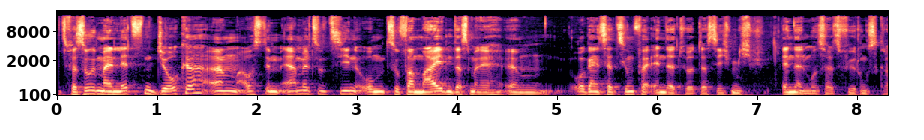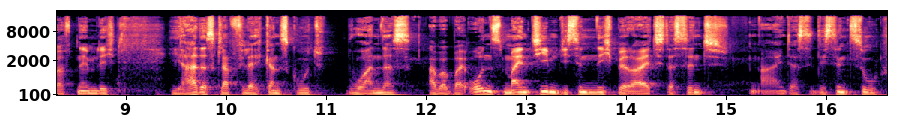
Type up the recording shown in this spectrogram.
Jetzt versuche ich meinen letzten Joker ähm, aus dem Ärmel zu ziehen, um zu vermeiden, dass meine ähm, Organisation verändert wird, dass ich mich ändern muss als Führungskraft. Nämlich, ja, das klappt vielleicht ganz gut woanders, aber bei uns, mein Team, die sind nicht bereit. Das sind, nein, das, die sind zu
